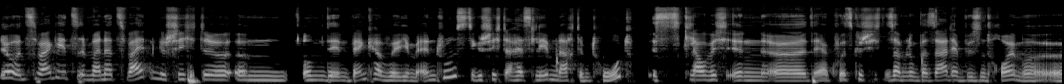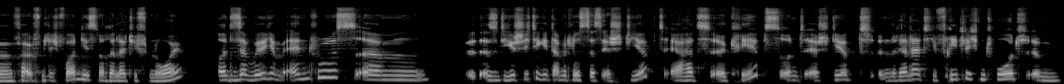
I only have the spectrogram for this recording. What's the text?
Ja, und zwar geht es in meiner zweiten Geschichte ähm, um den Banker William Andrews. Die Geschichte heißt Leben nach dem Tod. Ist, glaube ich, in äh, der Kurzgeschichtensammlung Bazar der bösen Träume äh, veröffentlicht worden. Die ist noch relativ neu. Und dieser William Andrews ähm, also die Geschichte geht damit los, dass er stirbt. Er hat äh, Krebs und er stirbt einen relativ friedlichen Tod im,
